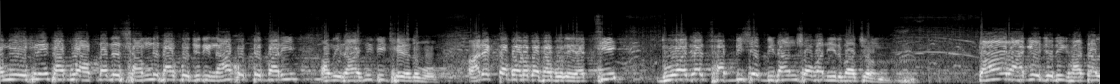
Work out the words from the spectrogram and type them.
আমি এখানেই থাকব, আপনাদের সামনে থাকব, যদি না করতে পারি, আমি রাজনীতি ছেড়ে দেবো। আরেকটা বড় কথা বলে যাচ্ছি দু হাজার ছাব্বিশে বিধানসভা নির্বাচন, তার আগে যদি ঘাটাল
